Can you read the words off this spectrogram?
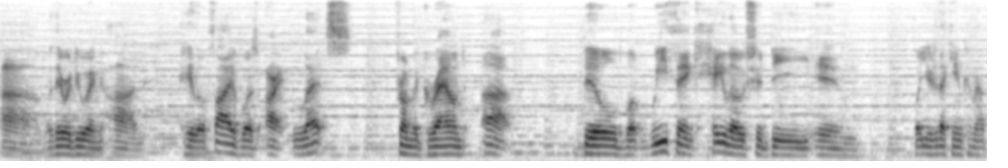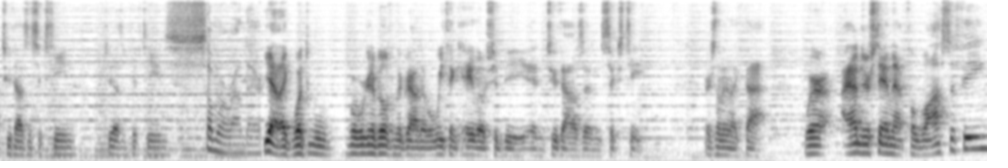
uh, what they were doing on Halo Five was all right. Let's from the ground up build what we think Halo should be in. What year did that game come out? 2016, 2015, somewhere around there. Yeah, like what, what we're gonna build from the ground up. What we think Halo should be in 2016, or something like that. Where I understand that philosophy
